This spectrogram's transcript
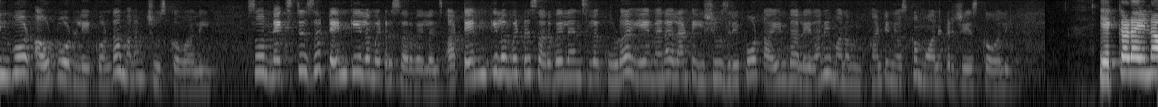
ఇన్వర్డ్ అవుట్వర్డ్ లేకుండా మనం చూసుకోవాలి. So next is the ten kilometre surveillance ఆ టెన్ కిలోమీటర్ సర్వైలెన్స్లో కూడా ఏమైనా ఇలాంటి ఇష్యూస్ రిపోర్ట్ అయిందా లేదా అని మనం కంటిన్యూస్గా మానిటర్ చేసుకోవాలి. ఎక్కడైనా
